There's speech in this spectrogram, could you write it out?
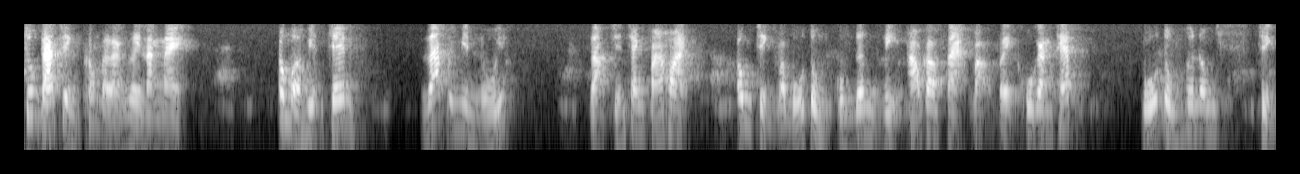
Trung tá Chỉnh không phải là người làng này. Ông ở huyện trên, giáp với miền núi. Dạo chiến tranh phá hoại, ông Chỉnh và bố Tùng cùng đơn vị pháo cao xạ bảo vệ khu găng thép. Bố Tùng hơn ông Chỉnh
